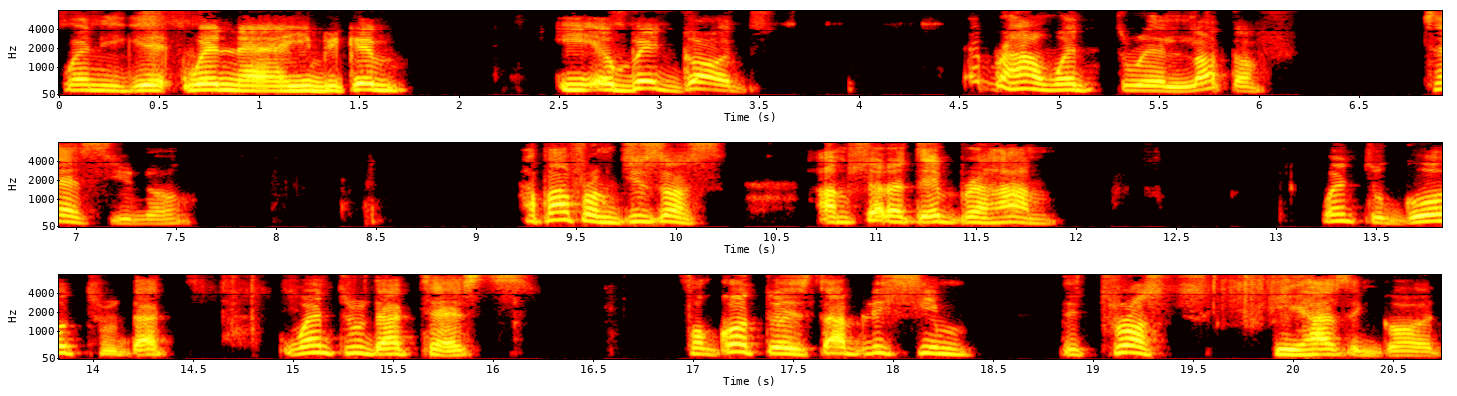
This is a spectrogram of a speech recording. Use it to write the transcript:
when he get, when uh, he became he obeyed God. Abraham went through a lot of tests, you know. Apart from Jesus, I'm sure that Abraham went to go through that, went through that test for God to establish him the trust he has in God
